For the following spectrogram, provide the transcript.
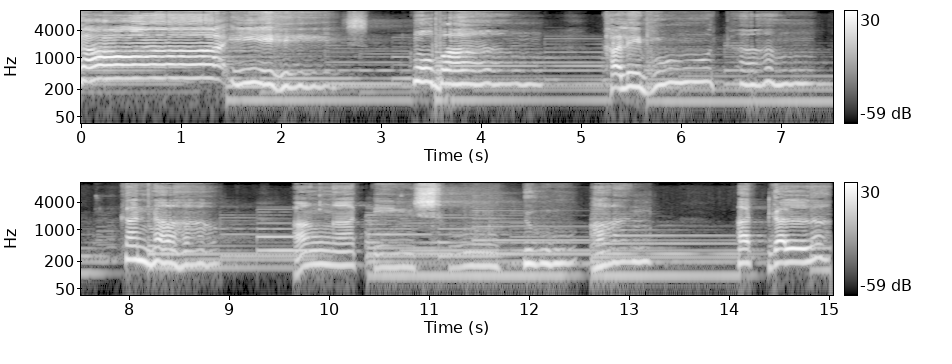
Nais mo bang kalimutan ganap ang ating suyuan at gala.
